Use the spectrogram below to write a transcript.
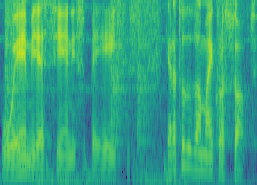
o MSN Spaces, que era tudo da Microsoft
